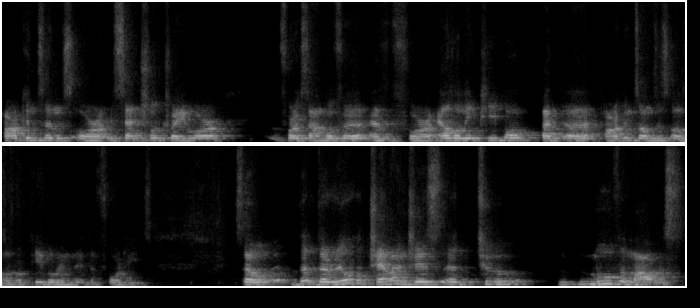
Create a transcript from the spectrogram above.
Parkinson's or essential tremor, for example, for, uh, for elderly people, but uh, Parkinson's is also for people in, in the 40s. So the, the real challenge is uh, to move a mouse,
